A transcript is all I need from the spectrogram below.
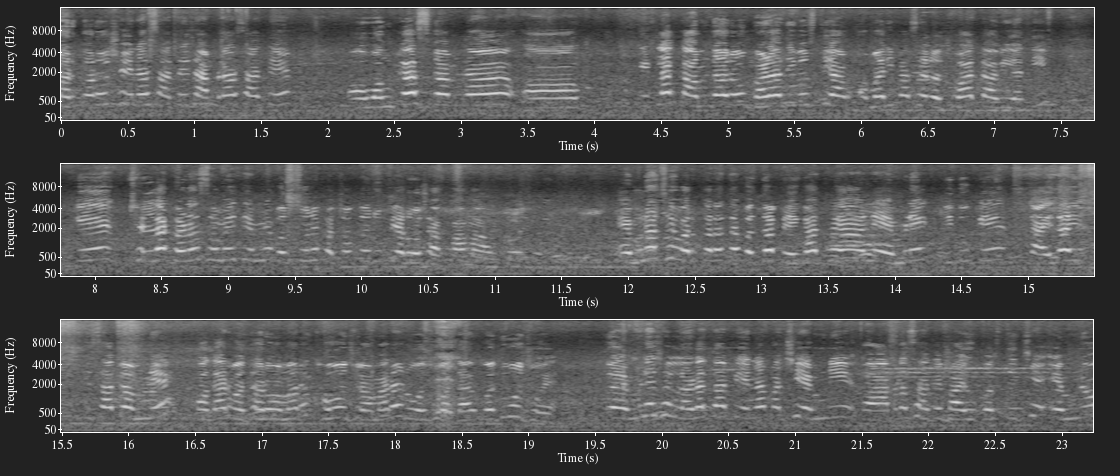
વર્કરો છે, એના સાથે જ આપણા સાથે વંકાસ ગામના કેટલાક કામદારો ઘણા દિવસથી અમારી પાસે રજૂઆત આવી હતી કે છેલ્લા ઘણા સમયથી એમને બસો ને પચોતેર રૂપિયા રોજ આપવામાં આવતો હતો. એમના જે વર્કર હતા, બધા ભેગા થયા અને એમણે કીધું કે કાયદા હિસાબે અમને પગાર વધારો અમારે થવો જોઈએ, અમારે રોજ વધવો જોઈએ. તો એમણે જે લડત આપી, એના પછી એમની આપણા સાથે ભાઈ ઉપસ્થિત છે, એમનો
